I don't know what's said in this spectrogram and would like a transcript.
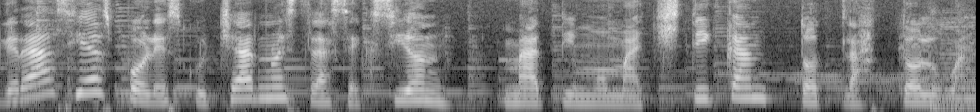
Gracias por escuchar nuestra sección Matimomachtican Totlachtolwan.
